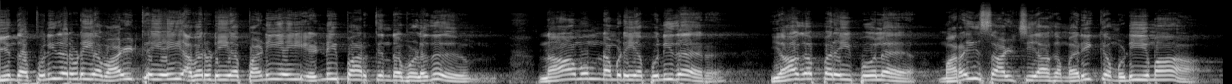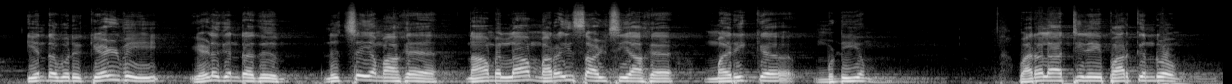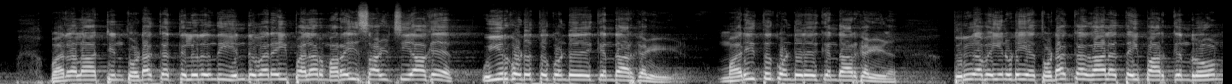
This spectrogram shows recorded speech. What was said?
இந்த புனிதருடைய வாழ்க்கையை அவருடைய பணியை எண்ணி பார்க்கின்ற பொழுது நாமும் நம்முடைய புனிதர் யாகப்பரை போல மறைசாட்சியாக மறிக்க முடியுமா என்ற ஒரு கேள்வி எழுகின்றது. நிச்சயமாக நாமெல்லாம் மறைசாட்சியாக மறிக்க முடியும். வரலாற்றிலே பார்க்கின்றோம். வரலாற்றின் தொடக்கத்திலிருந்து இன்று வரை பலர் மறைசாட்சியாக உயிர் கொடுத்து கொண்டிருக்கின்றார்கள் மறித்து கொண்டிருக்கின்றார்கள். திரு அவையினுடைய தொடக்க காலத்தை பார்க்கின்றோம்.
